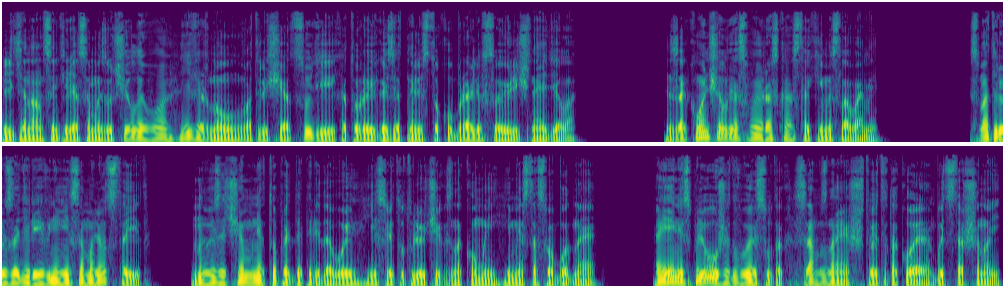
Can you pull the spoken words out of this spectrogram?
Лейтенант с интересом изучил его и вернул, в отличие от судей, которые газетный листок убрали в свое личное дело. Закончил я свой рассказ такими словами. «Смотрю, за деревней самолет стоит. Ну и зачем мне топать до передовой, если тут летчик знакомый и место свободное? А я не сплю уже двое суток, сам знаешь, что это такое, быть старшиной.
